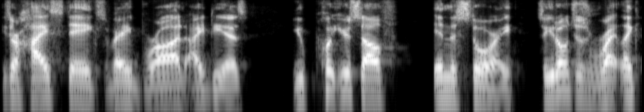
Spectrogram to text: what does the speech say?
These are high stakes, very broad ideas. You put yourself in the story. So you don't just write like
